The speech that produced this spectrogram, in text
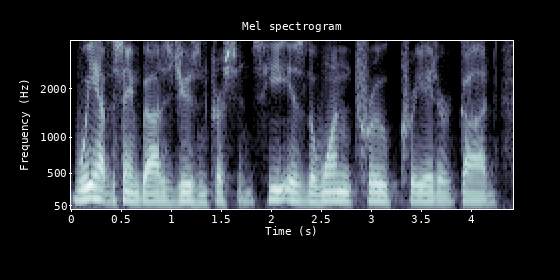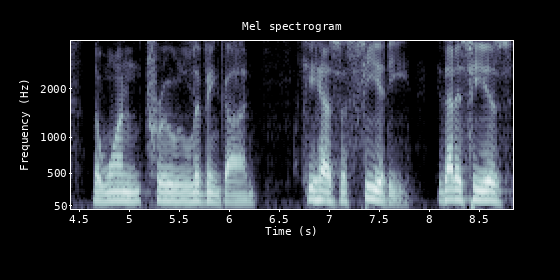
we have the same God as Jews and Christians. He is the one true creator God, the one true living God. He has aseity. That is, he is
